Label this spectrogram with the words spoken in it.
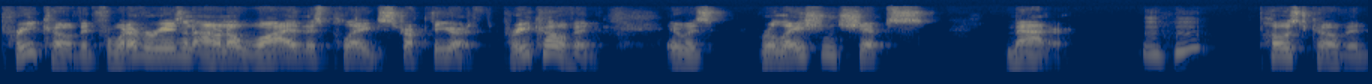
pre COVID, for whatever reason, I don't know why this plague struck the earth. Pre COVID, it was relationships matter. Mm-hmm. Post COVID,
